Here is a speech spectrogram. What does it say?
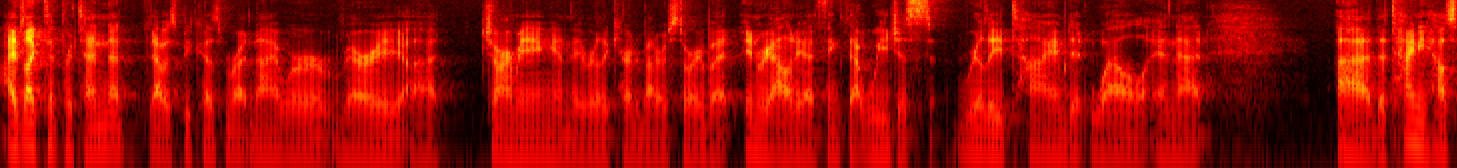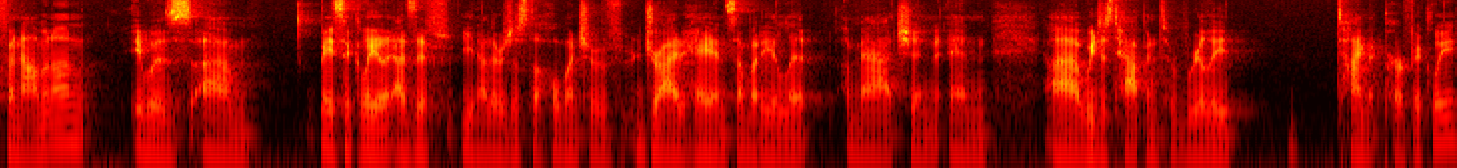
i'd like to pretend that that was because Merete and i were very uh, charming and they really cared about our story but in reality i think that we just really timed it well and that uh, the tiny house phenomenon it was um, basically as if you know there was just a whole bunch of dried hay and somebody lit a match and and uh, we just happened to really time it perfectly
